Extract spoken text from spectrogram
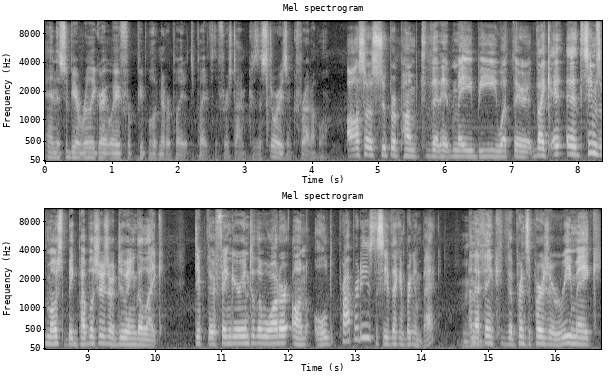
and this would be a really great way for people who have never played it to play it for the first time because the story is incredible. also super pumped that it may be what they're like it, it seems most big publishers are doing the like dip their finger into the water on old properties to see if they can bring them back and i think the prince of persia remake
